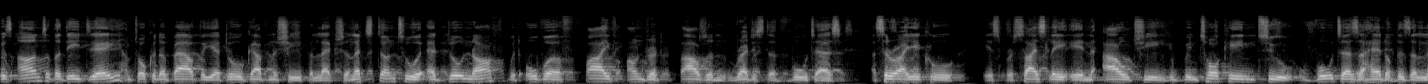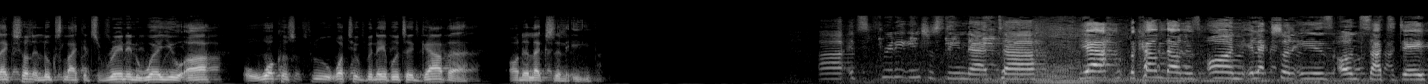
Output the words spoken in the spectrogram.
is on to the D-Day. I'm talking about the Edo governorship election. Let's turn to Edo North with over 500,000 registered voters. Sarah Ayeku is precisely in Auchi. You've been talking to voters ahead of this election. It looks like it's raining where you are. Walk us through what you've been able to gather on election eve. Uh, it's pretty interesting that, uh, yeah, the countdown is on. Election is on Saturday.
